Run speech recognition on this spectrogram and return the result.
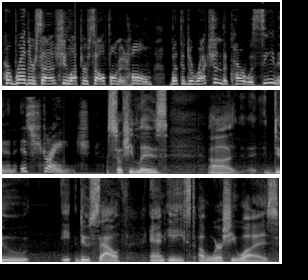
Her brother says she left her cell phone at home, but the direction the car was seen in is strange. So she lives uh, due due south and east of where she was.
